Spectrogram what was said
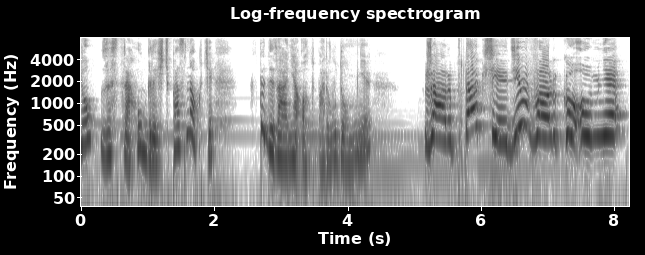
jął ze strachu gryźć paznokcie. Wtedy Wania odparł dumnie. Żar ptak siedzi w worku u mnie.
